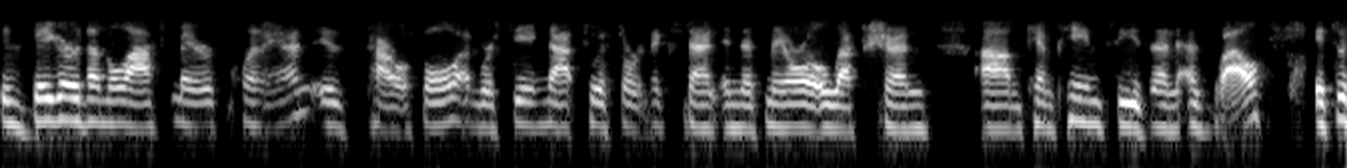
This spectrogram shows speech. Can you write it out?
is bigger than the last mayor's plan, is powerful, and we're seeing that to a certain extent in this mayoral election um, campaign season as well. It's a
